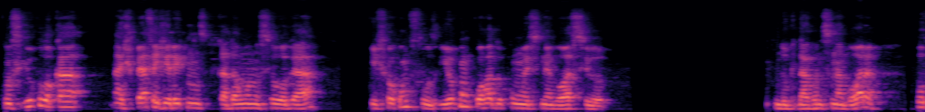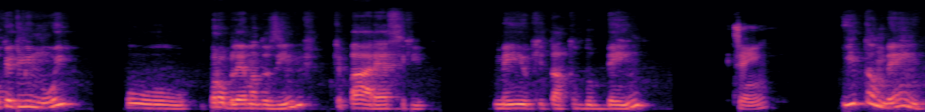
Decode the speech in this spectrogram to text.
conseguiu colocar as peças direito, cada uma no seu lugar, e ficou confuso. E eu concordo com esse negócio do que está acontecendo agora, porque diminui o problema dos índios, que parece que meio que tá tudo bem. Sim. E também,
